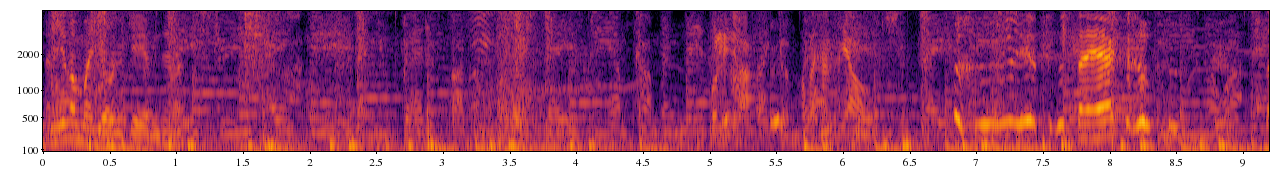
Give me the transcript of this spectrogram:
อันนี้เรามาโยนเกมใช่ไหม บุหรี่ครับเข้าไปทางเดียวแตก แต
